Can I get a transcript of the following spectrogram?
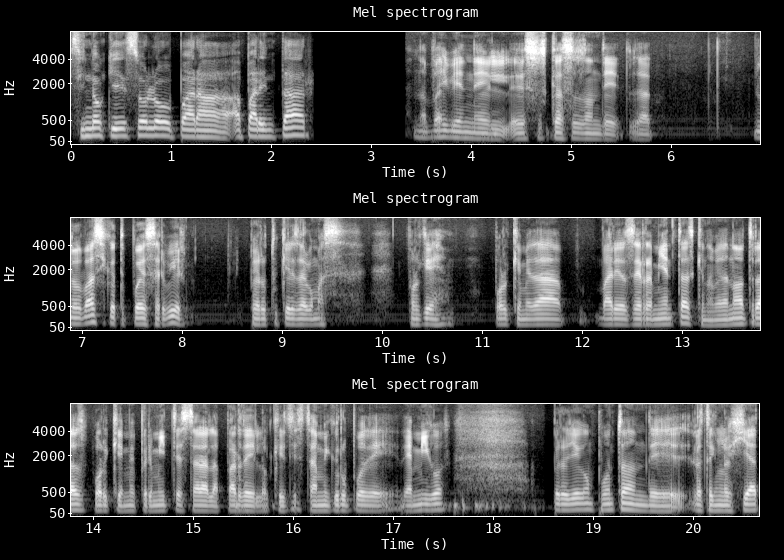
sino que es solo para aparentar No, ahí vienen el- esos casos donde o sea, lo básico te puede servir, pero tú quieres algo más. ¿Por qué? Porque me da varias herramientas que no me dan otras, porque me permite estar a la par de lo que está mi grupo de, de amigos. Pero llega un punto donde la tecnología,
